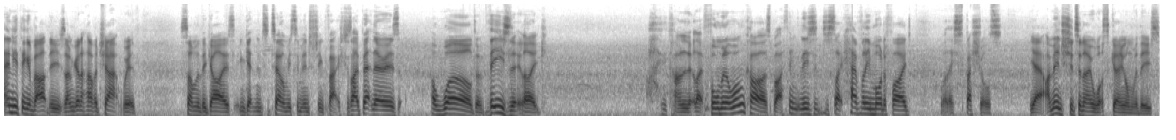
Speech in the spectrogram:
anything about these. I'm to have a chat with some of the guys and get them to tell me some interesting facts because I bet there is a world of these look like they kind of look like Formula One cars, but I think these are just like heavily modified. Well, they're specials. Yeah, I'm interested to know what's going on with these.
